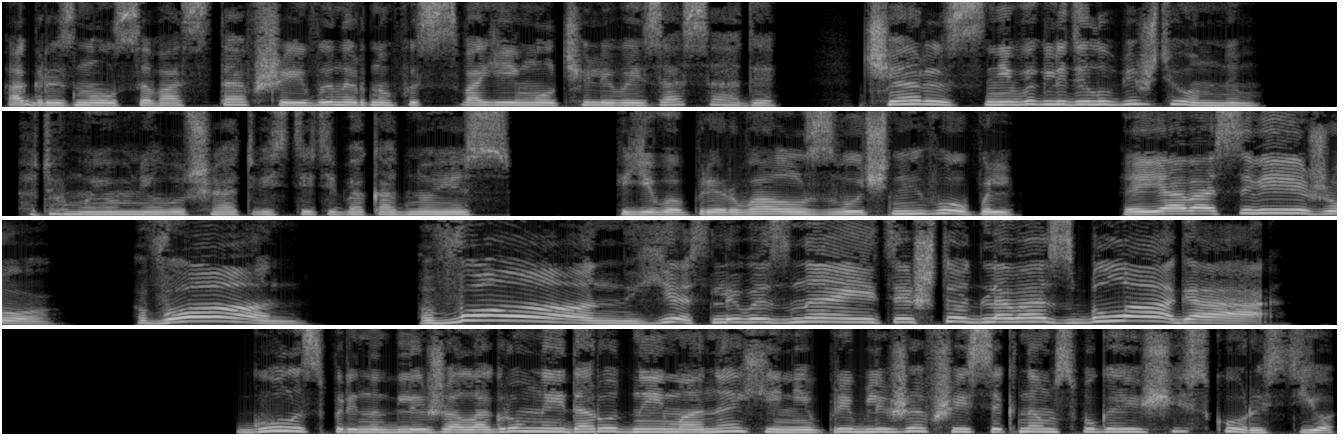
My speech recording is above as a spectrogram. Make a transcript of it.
— огрызнулся восставший, вынырнув из своей молчаливой засады. Чарльз не выглядел убежденным. «Думаю, мне лучше отвезти тебя к одной из...» Его прервал звучный вопль. «Я вас вижу! Вон! Вон, если вы знаете, что для вас благо!» Голос принадлежал огромной дородной монахине, приближавшейся к нам с пугающей скоростью.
